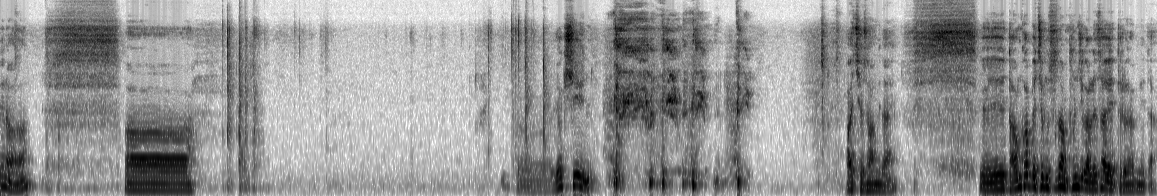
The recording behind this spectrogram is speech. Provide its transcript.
얘는 어, 어, 역시 아 죄송합니다. 예, 다운카페 정수산 분지 관리사에 들어갑니다.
